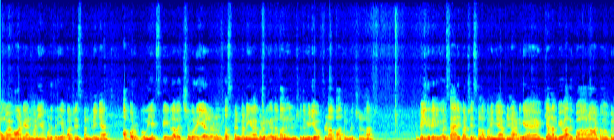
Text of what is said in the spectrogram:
உங்கள் ஹார்ட் அண்ட் மணியை கொடுத்து நீங்கள் பர்ச்சேஸ் பண்ணுறீங்க அப்போ ஒரு டூ எக்ஸ் ஸ்பீடில் வச்சு ஒரு ஏழு நிமிஷம் ஸ்பெண்ட் பண்ணிங்கன்னா கூட நீங்கள் அந்த பதினஞ்சு நிமிஷத்து வீடியோ ஃபுல்லாக பார்த்து முடிச்சிடலாம். இப்போ இதுவே நீங்கள் ஒரு saree பர்ச்சேஸ் பண்ண போகிறீங்க அப்படின்னா நீங்கள் கிளம்பியோ அதுக்கு ஒரு ஆட்டோ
